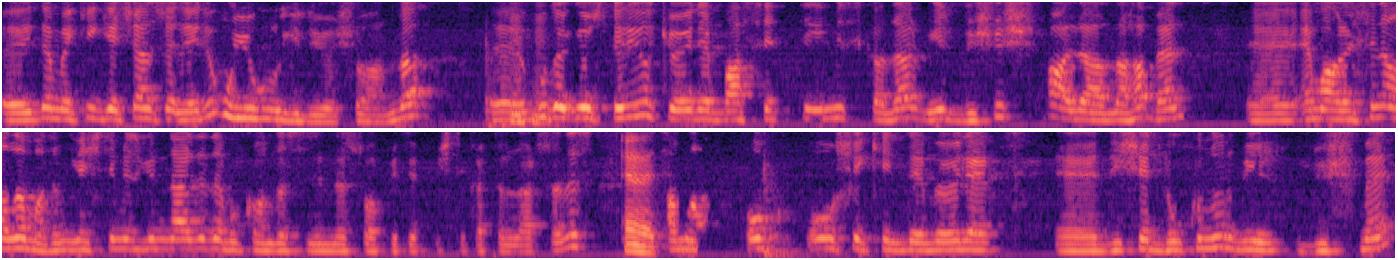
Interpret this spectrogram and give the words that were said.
E, demek ki geçen seneyle uyumlu gidiyor şu anda. E, Hı hı. Bu da gösteriyor ki öyle bahsettiğimiz kadar bir düşüş hala daha ben e, emaresini alamadım. Geçtiğimiz günlerde de bu konuda sizinle sohbet etmiştik hatırlarsanız. Evet. Ama o, o şekilde böyle e, dişe dokunur bir düşme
